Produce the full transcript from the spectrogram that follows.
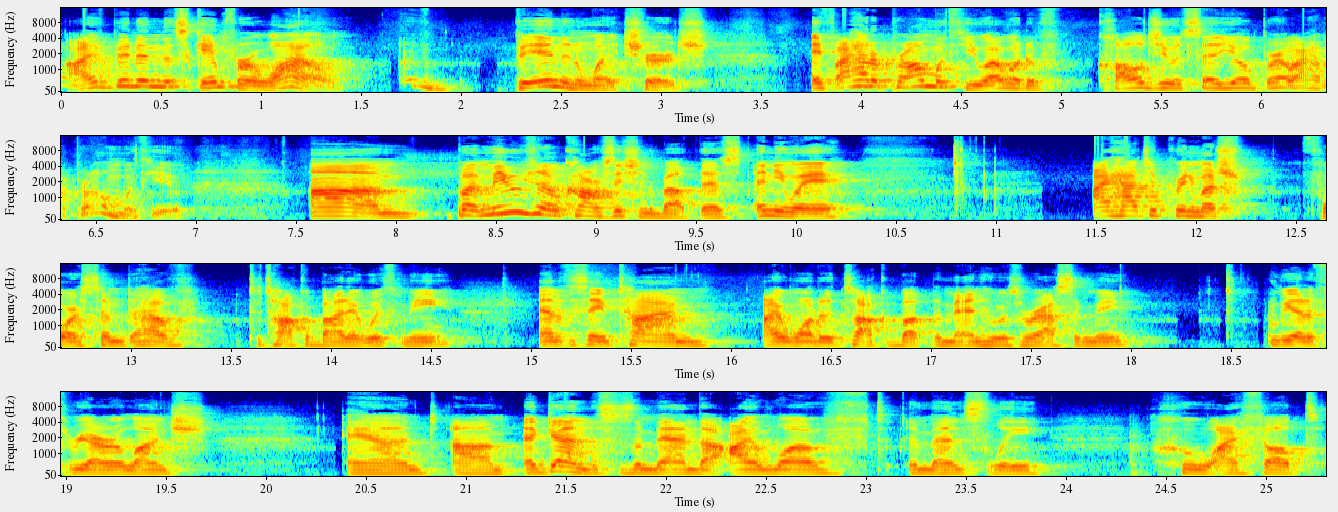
I've been in this game for a while. I've been in white church. If I had a problem with you, I would have called you and said, yo, bro, I have a problem with you. Um, but maybe we should have a conversation about this. Anyway, I had to pretty much force him to have to talk about it with me. And at the same time, I wanted to talk about the man who was harassing me. We had a three hour lunch. And um, again, this is a man that I loved immensely, who I felt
